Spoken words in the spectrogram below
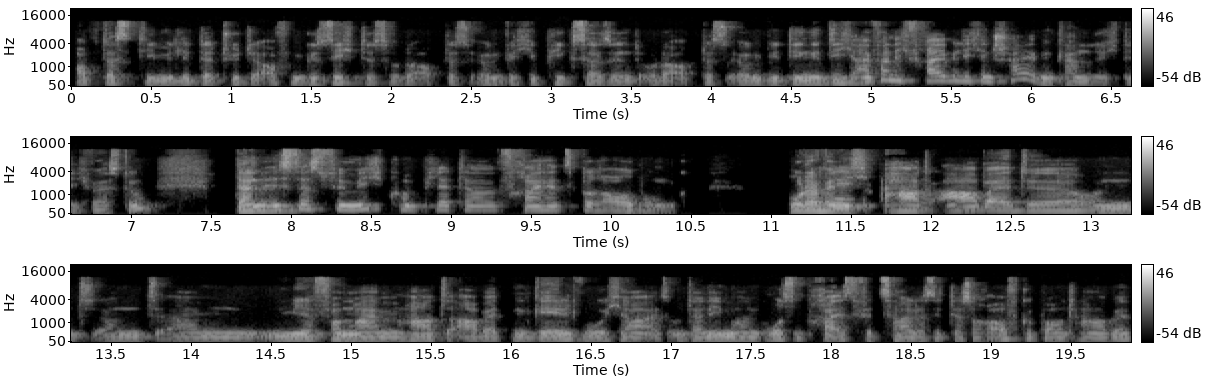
ob das die Militertüte auf dem Gesicht ist oder ob das irgendwelche Piekser sind oder ob das irgendwie Dinge, die ich einfach nicht freiwillig entscheiden kann, richtig, weißt du? Dann ist das für mich kompletter Freiheitsberaubung. Oder wenn ich hart arbeite und, und ähm, mir von meinem hart arbeitenden Geld, wo ich ja als Unternehmer einen großen Preis für zahle, dass ich das auch aufgebaut habe,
